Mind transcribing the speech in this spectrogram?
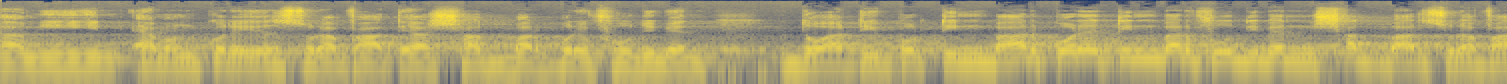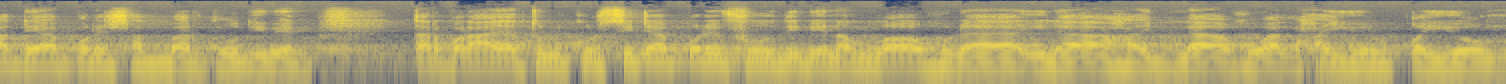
আমিন এমন করে সুরা ফাতেহা সাতবার পরে ফু দিবেন দোয়াটি পর তিনবার পরে তিনবার ফু দিবেন সাতবার সুরা ফাতেহা পরে সাতবার ফু দিবেন তারপর আয়াতুল কুরসিটা পরে ফু দিবেন আল্লাহু লা ইলাহা ইল্লা হুয়াল হাইয়ুল কাইয়ুম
